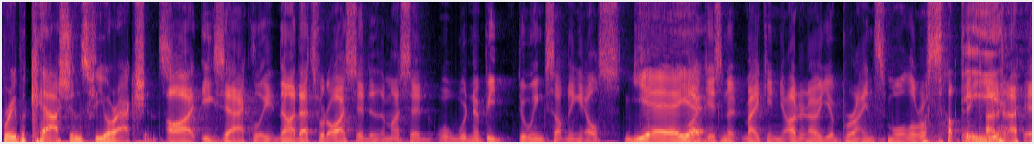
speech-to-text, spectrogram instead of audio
repercussions for your actions. Oh, exactly. No, that's what I said to them. I said, well, wouldn't it be doing something else? yeah, yeah. Like, isn't it making, I don't know, your brain smaller or something? Yeah. know.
